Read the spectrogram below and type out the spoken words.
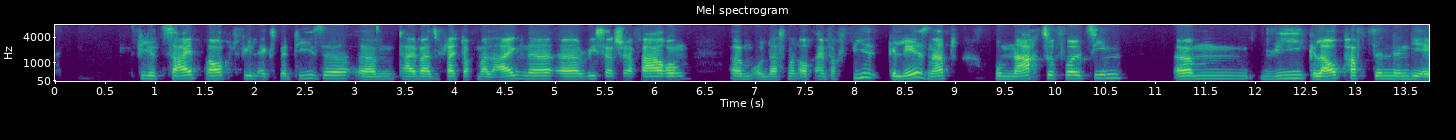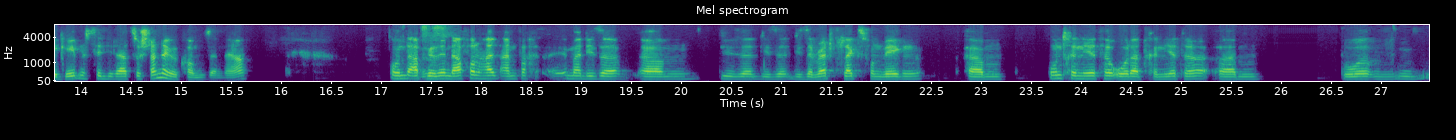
viel Zeit braucht, viel Expertise, ähm, teilweise vielleicht auch mal eigene äh, Research-Erfahrung ähm, und dass man auch einfach viel gelesen hat, um nachzuvollziehen, ähm, wie glaubhaft sind denn die Ergebnisse, die da zustande gekommen sind. Ja? Und abgesehen davon halt einfach immer diese, ähm, diese, diese, diese Red Flags von wegen, ähm, untrainierte oder trainierte, ähm, wo,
